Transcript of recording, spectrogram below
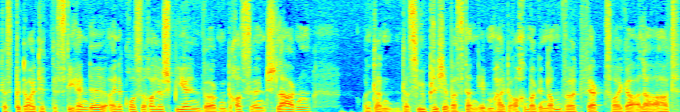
Das bedeutet, dass die Hände eine große Rolle spielen, würgen, drosseln, schlagen. Und dann das Übliche, was dann eben halt auch immer genommen wird, Werkzeuge aller Art,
